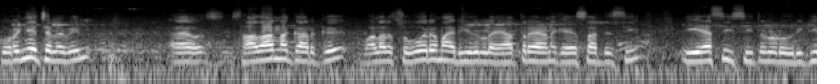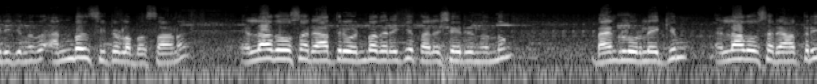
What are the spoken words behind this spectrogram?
കുറഞ്ഞ ചിലവിൽ സാധാരണക്കാർക്ക് വളരെ സുഖകരമായ രീതിയിലുള്ള യാത്രയാണ് K S R T C ഈ എ സി സീറ്റുകളോട് ഒരുക്കിയിരിക്കുന്നത്. അൻപത് സീറ്റുള്ള ബസ്സാണ്. എല്ലാ ദിവസവും രാത്രി ഒൻപതരയ്ക്ക് തലശ്ശേരിയിൽ നിന്നും ബാംഗ്ലൂരിലേക്കും എല്ലാ ദിവസവും രാത്രി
